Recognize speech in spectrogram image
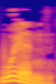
Win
